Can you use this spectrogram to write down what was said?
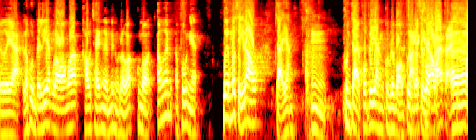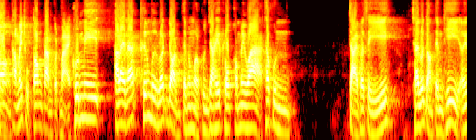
เลยอะ แล้วคุณไปเรียกร้องว่าเขาใช้เงินไม่ถูกหรือว่าคุณบอกเอาเงินเอาพวกเนี้ยเปลืองภาษีเราจ่ายยัง อืม คุณจ่ายครบหรือยังคุณไปบอกว่าเปลืองจ่ายภาษีครบเราแล้วจ่ายให้ถูกต้องเทำให้ถูกต้องตามกฎหมาย คุณมีอะไรนะเครื่องมือลดหย่อนเต็มไปหมดคุณจะให้ครบเขาไม่ว่า ถ้าคุณจ่ายภาษี ใช้ลดหย่อนเต็มที่เอ้ย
